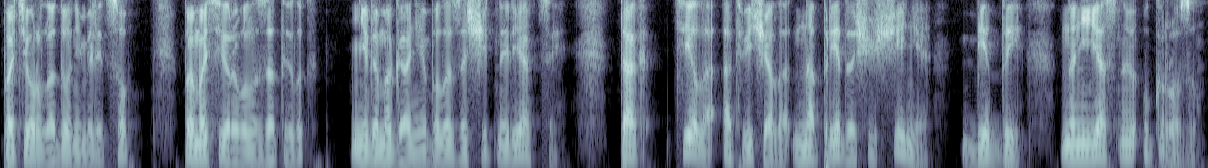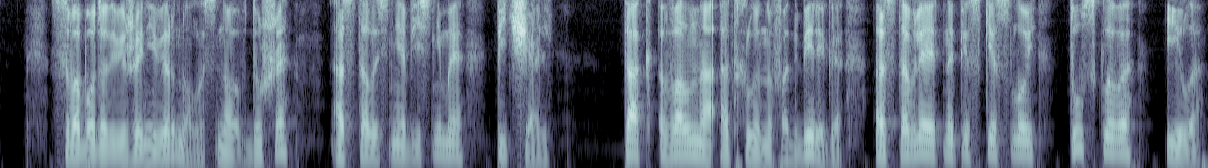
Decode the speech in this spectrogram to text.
потер ладонями лицо, помассировал затылок. Недомогание было защитной реакцией. Так тело отвечало на предощущение беды, на неясную угрозу. Свобода движения вернулась, но в душе осталась необъяснимая печаль. Так волна, отхлынув от берега, оставляет на песке слой тусклого ила.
